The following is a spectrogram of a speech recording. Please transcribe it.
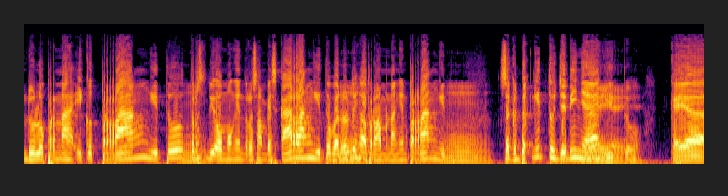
dulu pernah ikut perang gitu, terus diomongin terus sampai sekarang gitu. Padahal dia nggak pernah menangin perang gitu. Hmm. Segedek itu jadinya Iya, iya, gitu. iya. Kayak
